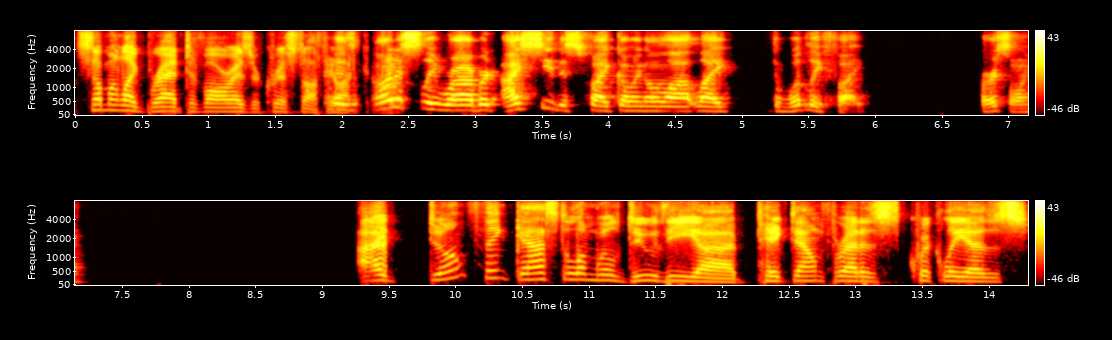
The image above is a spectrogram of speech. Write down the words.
someone like Brad Tavares or Krzysztof Honestly, Robert, I see this fight going a lot like the Woodley fight. personally. I don't think Gastelum will do the uh, takedown threat as quickly as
